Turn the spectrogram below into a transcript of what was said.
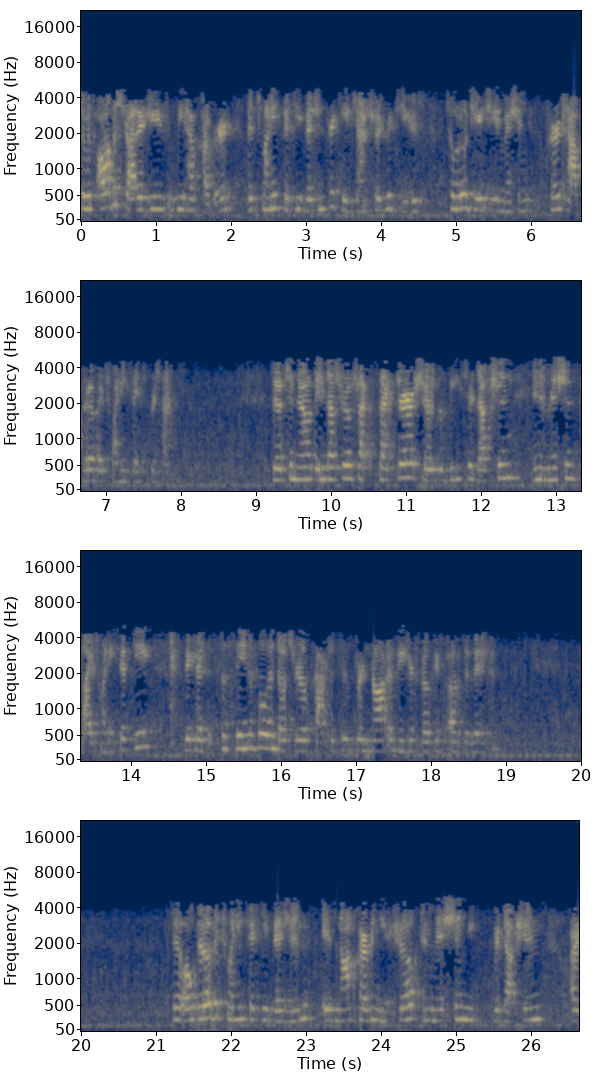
So with all the strategies we have covered, the 2050 vision for Cape Town should reduce total GHG emissions per capita by 26%. So to note, the industrial sector shows the least reduction in emissions by 2050 because sustainable industrial practices were not a major focus of the vision. So although the 2050 vision is not carbon neutral, emission reductions are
